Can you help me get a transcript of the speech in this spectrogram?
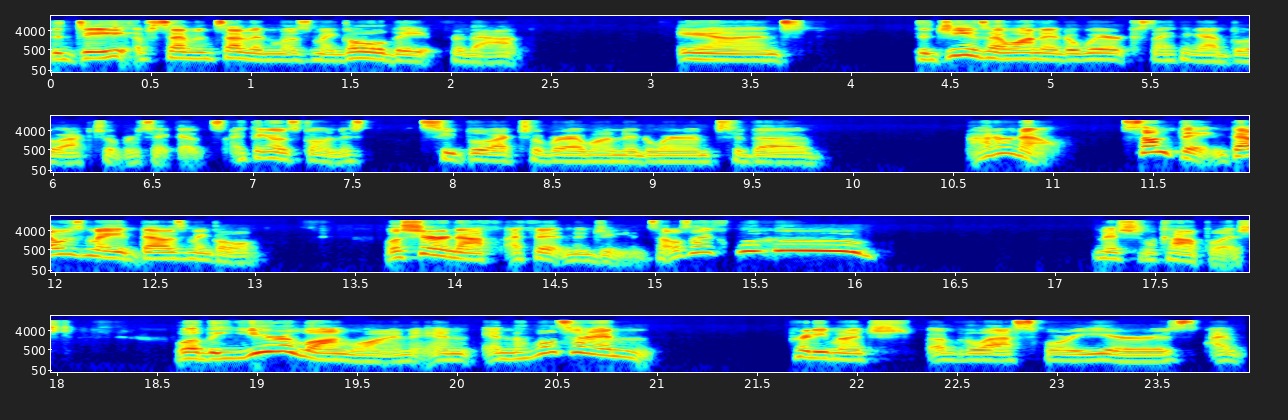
the date of 7 7 was my goal date for that. And the jeans I wanted to wear because I think I have Blue October tickets. I think I was going to see Blue October. I wanted to wear them to the, I don't know, something. That was my that was my goal. Well, sure enough, I fit in the jeans. I was like, woohoo. mission accomplished. Well, the year long one, and and the whole time, pretty much of the last four years, I've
